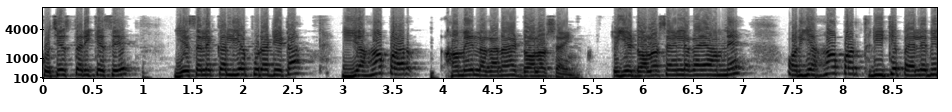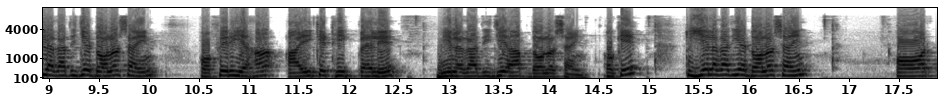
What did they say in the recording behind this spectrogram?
कुछ इस तरीके से ये सेलेक्ट कर लिया पूरा डेटा यहाँ पर हमें लगाना है डॉलर साइन तो ये डॉलर साइन लगाया हमने। और यहाँ पर थ्री के पहले भी लगा दीजिए डॉलर साइन और फिर यहाँ आई के ठीक पहले भी लगा दीजिए आप डॉलर साइन ओके तो ये लगा दिया डॉलर साइन और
